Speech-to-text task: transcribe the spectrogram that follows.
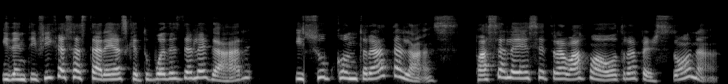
Identifica esas tareas que tú puedes delegar y subcontrátalas. Pásale ese trabajo a otra persona.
